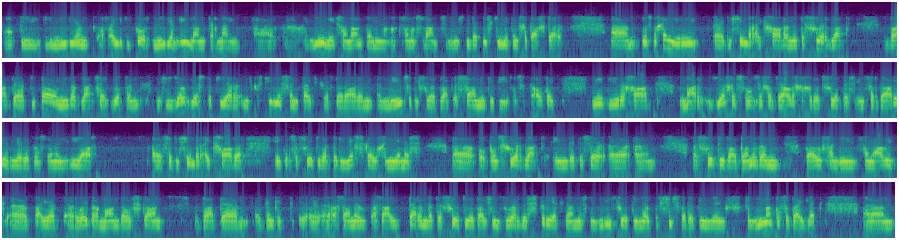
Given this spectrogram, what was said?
op die die medium of eintlik die kort, medium en lang termyn. Uh, uh nie net van landbou nie, maar ook van ons land. Ons moet dit miskien net in gedagte hou. Ehm um, ons begin hierdie uh, Desember uitgawe met 'n voorblad wat 'n uh, totaal nuwe bladsy open. Dis die heel eerste keer in die geskiedenis van tydskrif dat daar 'n mens op die voorblad is saam met die dier. Ons het altyd net diere gehad maar jeug is vir ons 'n geweldige groot fokus en vir daardie rede het ons dan nou hierdie jaar uh se Desember uitgawe het ons 'n foto wat by die jeugskou geneem is uh op ons voorblad. En dit is 'n 'n 'n foto waar Donovan bou van die van Howick uh by 'n rooi Brahman wil staan wat um, ek dink ek uh, as hy nou as hy term dat 'n foto 1000 woorde spreek dan is die hierdie foto nou presies wat dit doen. Jy vir niemand te verduidelik ehm um,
